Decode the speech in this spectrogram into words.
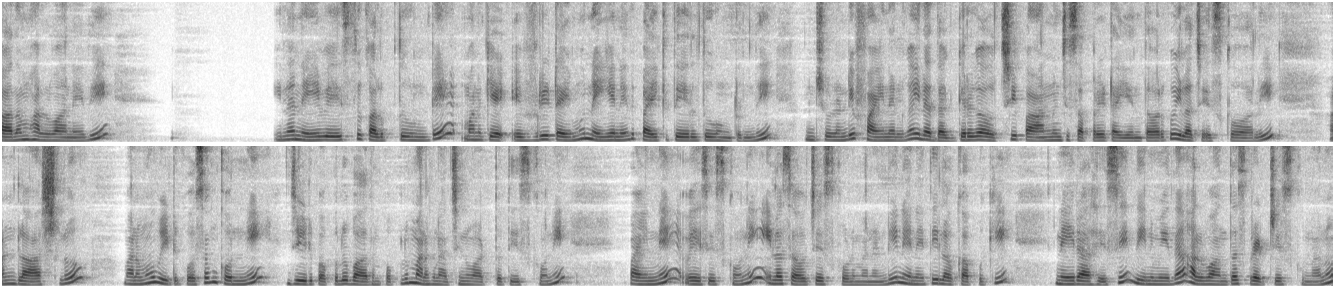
బాదం హల్వా అనేది ఇలా నెయ్యి వేస్తూ కలుపుతూ ఉంటే మనకి ఎవ్రీ టైము నెయ్యి అనేది పైకి తేలుతూ ఉంటుంది. చూడండి ఫైనల్గా ఇలా దగ్గరగా వచ్చి పాన్ నుంచి సపరేట్ అయ్యేంత వరకు ఇలా చేసుకోవాలి. అండ్ లాస్ట్లో మనము వీటి కోసం కొన్ని జీడిపప్పులు బాదం పప్పులు మనకు నచ్చిన వాటితో తీసుకొని పైనే వేసేసుకొని ఇలా సర్వ్ చేసుకోవడమేనండి. నేనైతే ఇలా కప్పుకి నెయ్యి రాసేసి దీని మీద హల్వా అంతా స్ప్రెడ్ చేసుకున్నాను.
